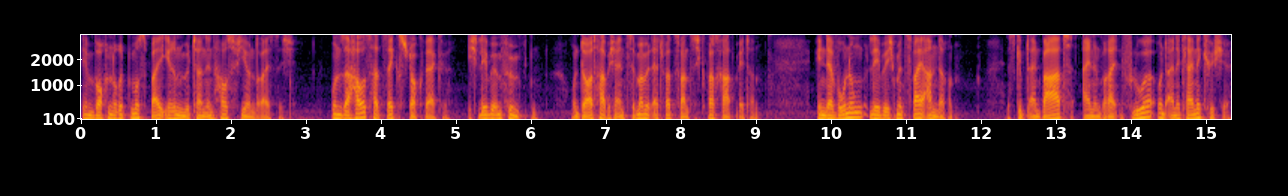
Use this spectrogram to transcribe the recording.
im Wochenrhythmus bei ihren Müttern in Haus 34. Unser Haus hat sechs Stockwerke. Ich lebe im fünften und dort habe ich ein Zimmer mit etwa 20 Quadratmetern. In der Wohnung lebe ich mit zwei anderen. Es gibt ein Bad, einen breiten Flur und eine kleine Küche.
